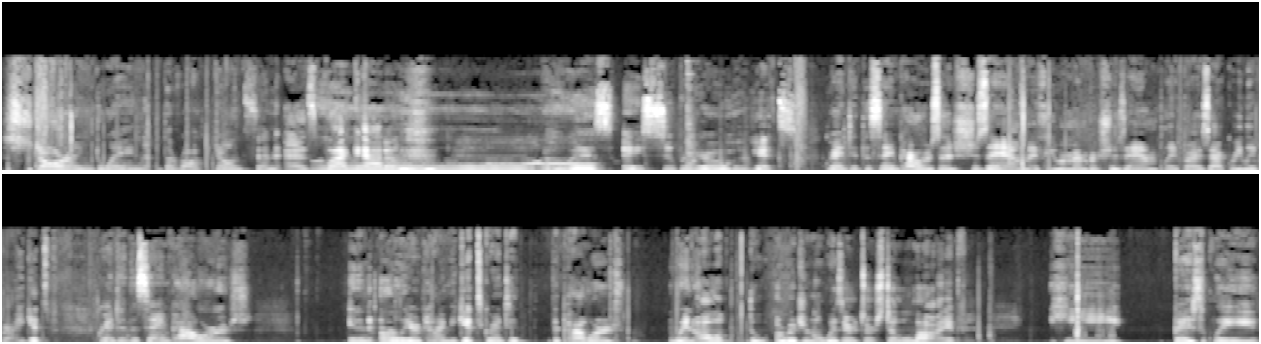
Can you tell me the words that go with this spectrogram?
starring Dwayne the Rock Johnson as Black Adam, who is a superhero who gets granted the same powers as Shazam. If you remember Shazam, played by Zachary Levi, he gets granted the same powers in an earlier time. He gets granted the powers when all of the original wizards are still alive. He basically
